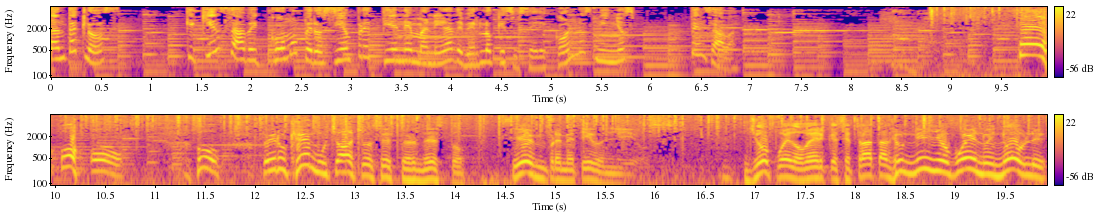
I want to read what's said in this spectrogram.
Santa Claus, que quién sabe cómo, pero siempre tiene manera de ver lo que sucede con los niños, pensaba. ¡Oh, oh, oh! Oh, pero qué muchacho es este Ernesto, siempre metido en líos. Yo puedo ver que se trata de un niño bueno y noble,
